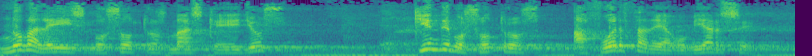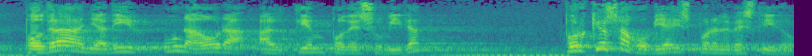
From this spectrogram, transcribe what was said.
¿No valéis vosotros más que ellos? ¿Quién de vosotros, a fuerza de agobiarse, podrá añadir una hora al tiempo de su vida? ¿Por qué os agobiáis por el vestido?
